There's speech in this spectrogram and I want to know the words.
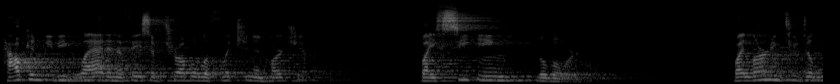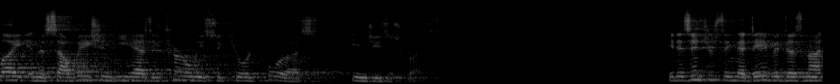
How can we be glad in the face of trouble, affliction, and hardship? By seeking the Lord, by learning to delight in the salvation He has eternally secured for us in Jesus Christ. It is interesting that David does not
